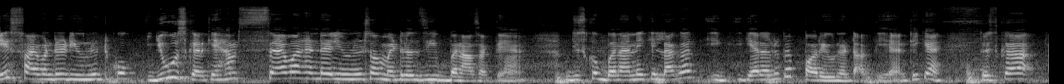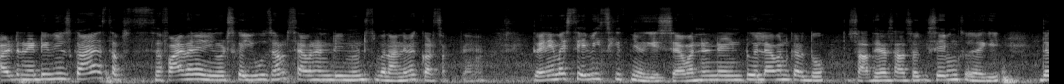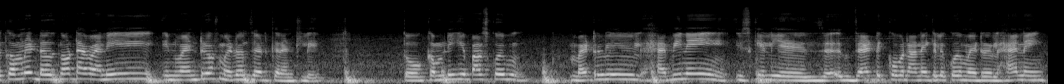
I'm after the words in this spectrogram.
इस 500 यूनिट को यूज़ करके हम 700 यूनिट्स ऑफ़ मेटेरियल जीप बना सकते हैं, जिसको बनाने की लागत ग्यारह रुपये पर यूनिट आती है, ठीक है? तो इसका अल्टरनेटिव यूज़ कहाँ है? सब फाइव हंड्रेड यूनिट्स का यूज़ हम सेवन हंड्रेड यूनिट्स बनाने में कर सकते हैं। तो यानी में सेविंग्स कितनी होगी? सेवन हंड्रेड इंटू एलेवन कर दो तो सात हज़ार सात सौ की सेविंग्स हो जाएगी। The company does not have any inventory of metal Z currently तो कंपनी के पास कोई मटेरियल है भी नहीं इसके लिए जेड को बनाने के लिए कोई मटेरियल है नहीं।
